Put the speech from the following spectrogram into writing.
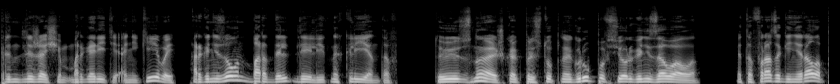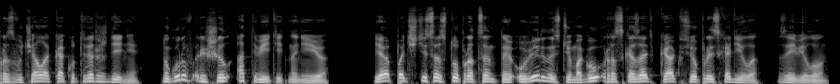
принадлежащем Маргарите Аникеевой, организован бордель для элитных клиентов. «Ты знаешь, как преступная группа все организовала». Эта фраза генерала прозвучала как утверждение, но Гуров решил ответить на нее. «Я почти со стопроцентной уверенностью могу рассказать, как все происходило», — заявил он.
